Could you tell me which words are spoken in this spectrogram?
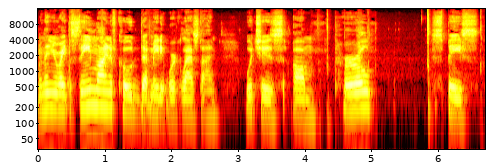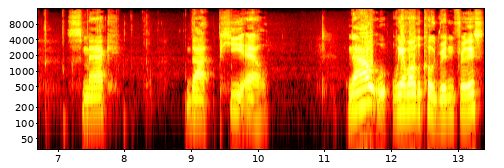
and then you write the same line of code that made it work last time, which is um, Perl space smack .pl. Now we have all the code written for this,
